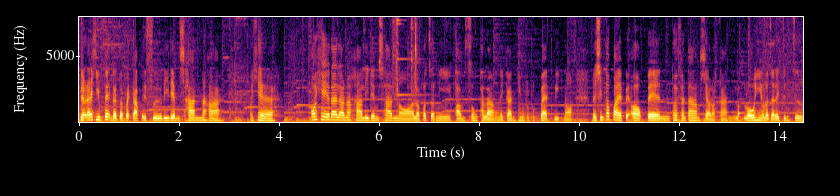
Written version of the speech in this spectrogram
เดี๋ยวได้คลิปเสร็จเดี๋ยวจะไปกลับไปซื้อ Redemption นะคะ โอเค โอเคได้แล้วนะคะ Redemption เนาะแล้วก็จะมีความทรงพลังในการฮิวทุกๆ 8 วิเนาะแล้วชิ้นต่อไปไปออกเป็นถ้วยแฟนตาน้ำเขียวละกัน โลฮิวเราจะได้จึ้ง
